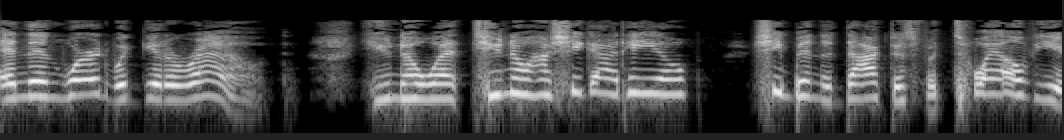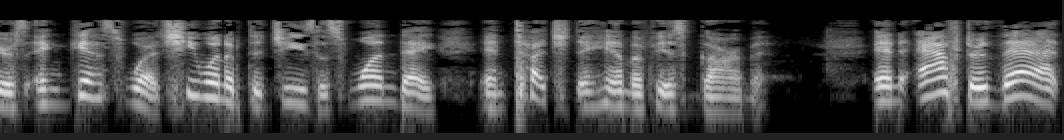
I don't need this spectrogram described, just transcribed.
And then word would get around. You know what? Do you know how she got healed? She'd been to doctors for 12 years and guess what? She went up to Jesus one day and touched the hem of his garment. And after that,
